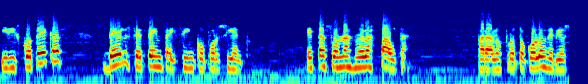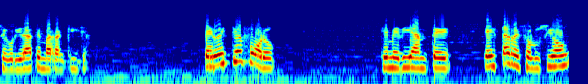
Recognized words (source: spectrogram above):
y discotecas, del 75%. Estas son las nuevas pautas para los protocolos de bioseguridad en Barranquilla. Pero este aforo que mediante esta resolución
